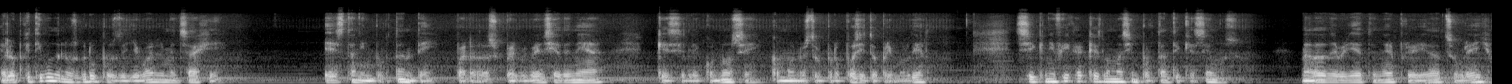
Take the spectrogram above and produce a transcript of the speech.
El objetivo de los grupos de llevar el mensaje es tan importante para la supervivencia de NEA que se le conoce como nuestro propósito primordial. Significa que es lo más importante que hacemos. Nada debería tener prioridad sobre ello.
